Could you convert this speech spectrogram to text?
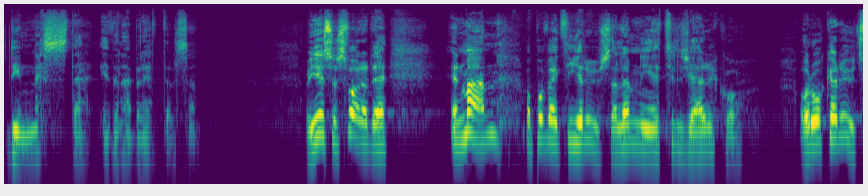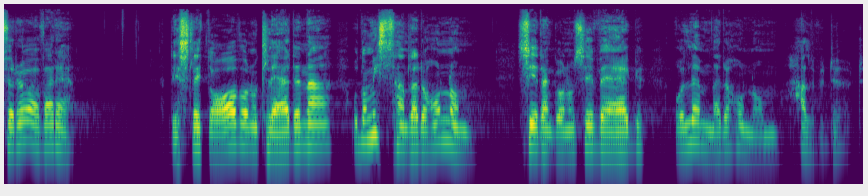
din nästa i den här berättelsen? Och Jesus svarade, en man var på väg till Jerusalem ner till Jeriko och råkade ut för rövare. De slet av honom kläderna och de misshandlade honom. Sedan gav de sig iväg och lämnade honom halvdöd.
